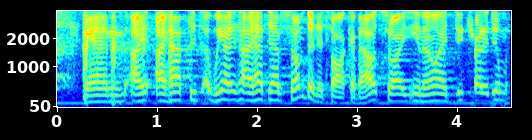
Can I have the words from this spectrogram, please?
and I, I, have to we I have to have something to talk about. So I, you know, I do try to do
